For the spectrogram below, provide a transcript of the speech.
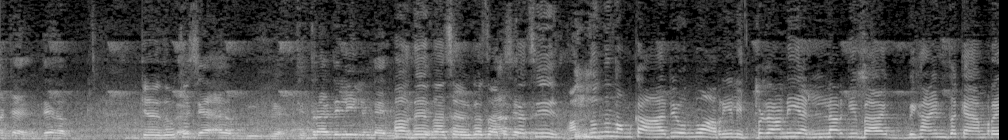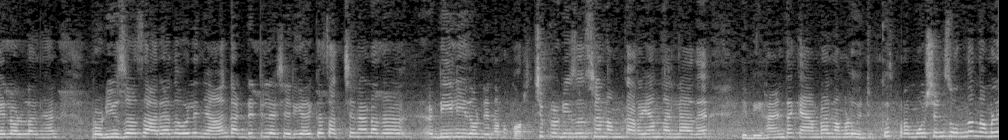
മറ്റേ അതെ. അതൊക്കെ സി അന്നൊന്നും നമുക്ക് ആരും ഒന്നും അറിയില്ല. ഇപ്പോഴാണ് ഈ എല്ലാവർക്കും ഈ ബാക്ക് ബിഹൈൻഡ് ദ ക്യാമറയിലുള്ള ഞാൻ പ്രൊഡ്യൂസേഴ്സ് ആരാന്ന് പോലും ഞാൻ കണ്ടിട്ടില്ല ശരിക്കും. ബിക്കോസ് അച്ഛനാണ് അത് ഡീൽ ചെയ്തുകൊണ്ടിരുന്നത് അപ്പോൾ കുറച്ച് പ്രൊഡ്യൂസേഴ്സിനെ നമുക്ക് അറിയാമെന്നല്ലാതെ ഈ ബിഹൈൻഡ് ദ ക്യാമറ നമ്മൾ ഒരുക്ക പ്രൊമോഷൻസ് ഒന്നും നമ്മൾ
